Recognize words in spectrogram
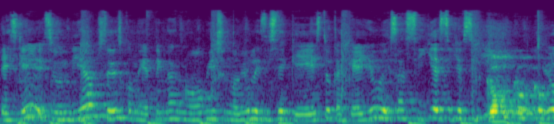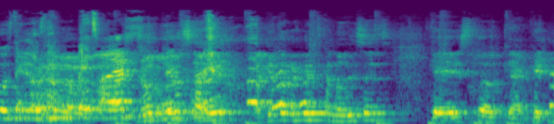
Es que si un día ustedes cuando ya tengan novio y su novio les dice que esto, que aquello, es así, así, así. ¿Cómo, cómo, cómo? O sea, les A ver, a ver, a ver. empezó a dar Yo quiero saber a qué te refieres cuando dices que esto, que aquello.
